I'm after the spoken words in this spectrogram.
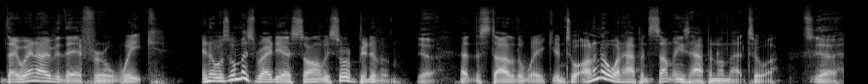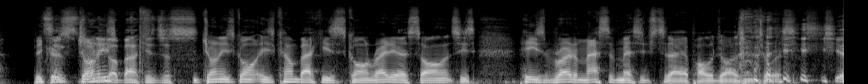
They went over there for a week, and it was almost radio silent. We saw a bit of them Yeah, at the start of the week until I don't know what happened. Something's happened on that tour yeah. because Since Johnny Johnny's got back, he's just Johnny's gone. He's come back. He's gone radio silence. He's he's wrote a massive message today, apologising to us. yeah.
